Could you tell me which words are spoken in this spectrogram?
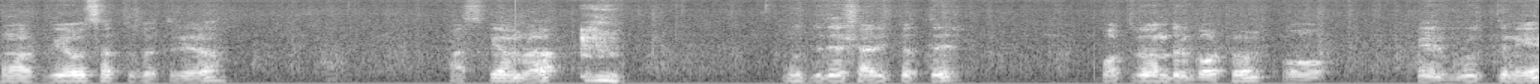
আমার প্রিয় ছাত্রছাত্রীরা, আজকে আমরা উদ্ভিদের শারীরতত্ত্বের পত্রন্ত্রের গঠন ও এর গুরুত্ব নিয়ে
